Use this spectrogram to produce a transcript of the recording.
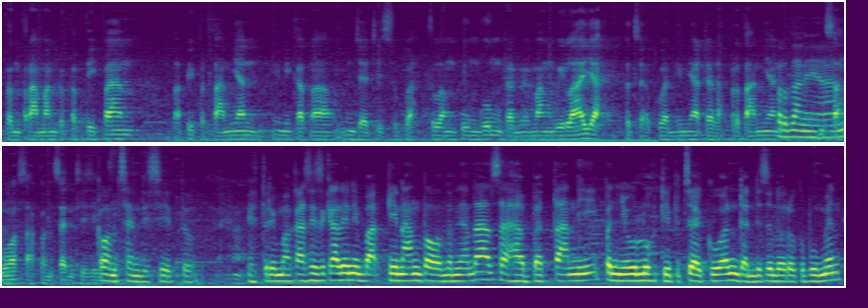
tentraman ketertiban, tapi pertanian ini karena menjadi sebuah tulang punggung dan memang wilayah Pejaguan ini adalah pertanian. Pertanian. Insya Allah saya konsen di situ. konsen di situ. Eh, terima kasih sekali nih Pak Kinanto. Ternyata sahabat tani, penyuluh di Pejaguan dan di seluruh Kebumen,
